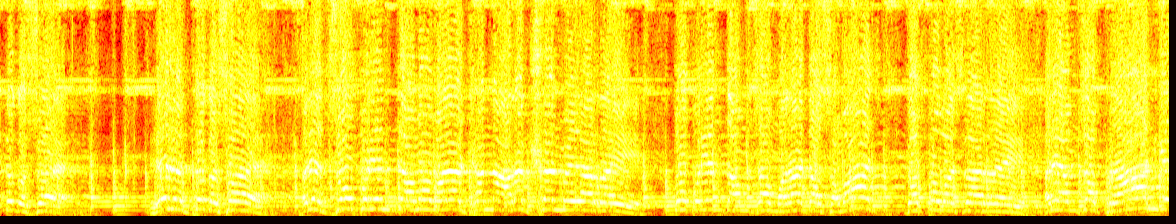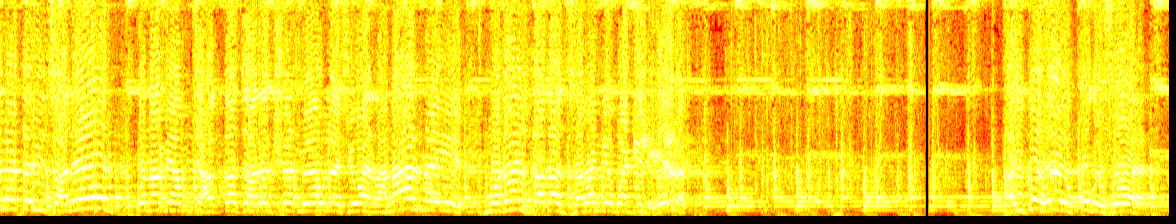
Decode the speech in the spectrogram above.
रक्त कसं आहे? हे रक्त कसं आहे? अरे जोपर्यंत आम्हा मराठ्यांना आरक्षण मिळणार नाही तोपर्यंत आमचा मराठा समाज गप्प बसणार नाही. अरे आमचा प्राण गेला तरी चालेल पण आम्ही आमच्या हक्काचं आरक्षण मिळवल्याशिवाय राहणार नाही. मनोज दादा झरंगे पाटील हे ऐक हे रक्त कसं आहे?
